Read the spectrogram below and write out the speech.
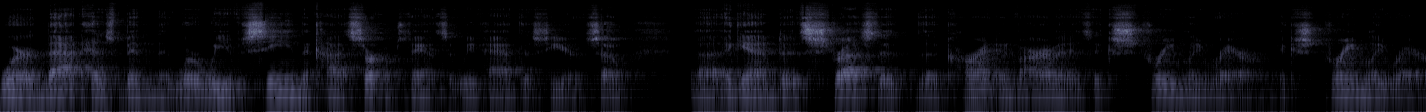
where that has been where we've seen the kind of circumstance that we've had this year. So uh, again, to stress that the current environment is extremely rare, extremely rare.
